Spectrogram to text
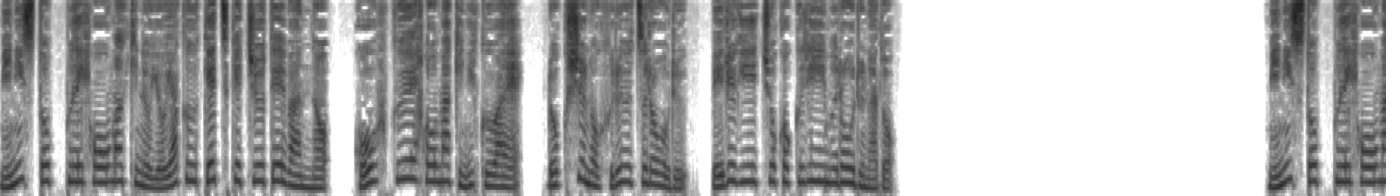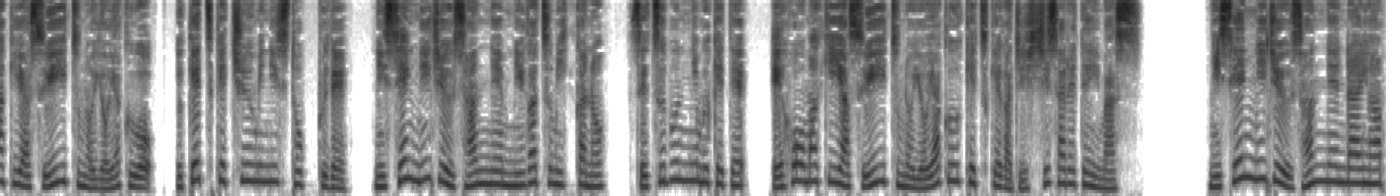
ミニストップ恵方巻きの予約受付中定番の幸福恵方巻きに加え、6種のフルーツロール、ベルギーチョコクリームロールなど。ミニストップ恵方巻きやスイーツの予約を受付中ミニストップで2023年2月3日の節分に向けて恵方巻きやスイーツの予約受付が実施されています。2023年ラインアッ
